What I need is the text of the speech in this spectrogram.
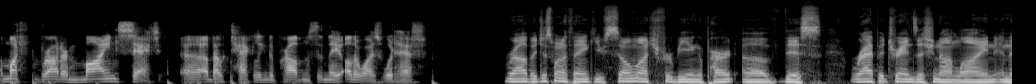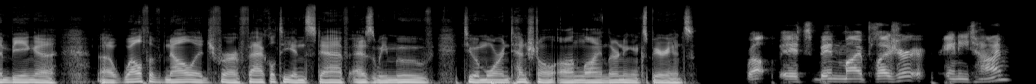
a much broader mindset uh, about tackling the problems than they otherwise would have Rob, I just want to thank you so much for being a part of this rapid transition online and then being a, a, wealth of knowledge for our faculty and staff as we move to a more intentional online learning experience. Well, it's been my pleasure anytime.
